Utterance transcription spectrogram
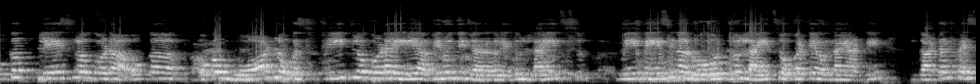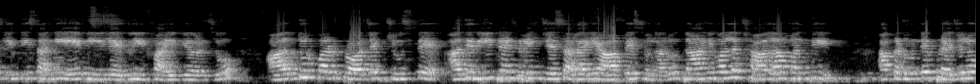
ఒక ప్లేస్లో కూడా ఒక ఒక వార్డ్లో ఒక స్ట్రీట్లో కూడా ఏ అభివృద్ధి జరగలేదు. లైట్స్ మేము వేసిన రోడ్లు లైట్స్ ఒకటే ఉన్నాయండి. గటర్ ఫెసిలిటీస్ అన్ని ఏమి లేదు ఈ ఫైవ్ ఇయర్స్ ఆల్తూర్పాడు ప్రాజెక్ట్ చూస్తే అది రీటెండరింగ్ చేసి అలాగే ఆపేస్తున్నారు. దానివల్ల చాలా మంది అక్కడ ఉండే ప్రజలు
